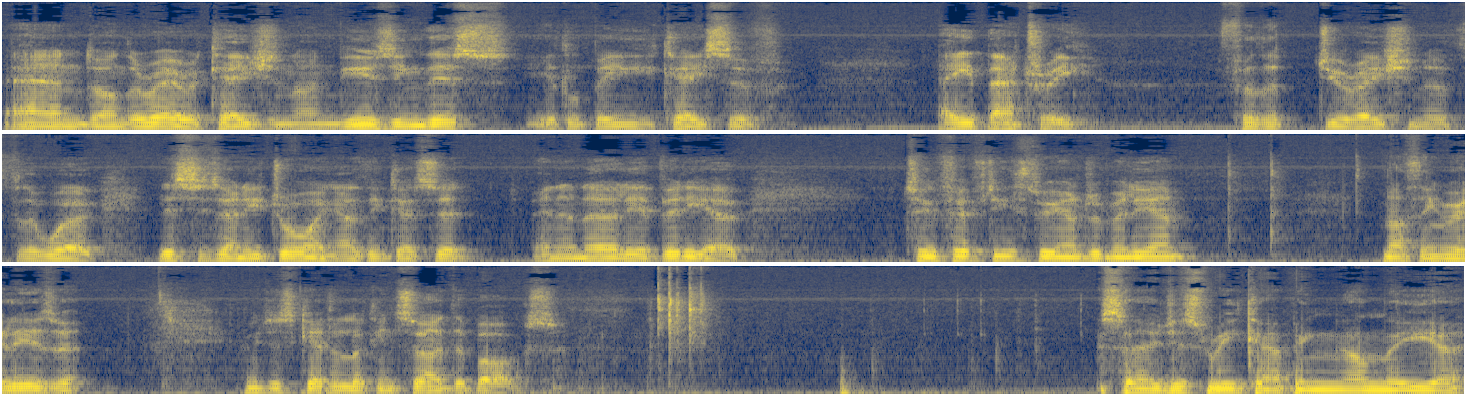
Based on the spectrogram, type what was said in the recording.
and on the rare occasion I'm using this it'll be a case of a battery for the duration of the work. This is only drawing, I think I said in an earlier video, 250, 300 milliamp. Nothing really, is it? Let me just get a look inside the box. So just recapping on the uh,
